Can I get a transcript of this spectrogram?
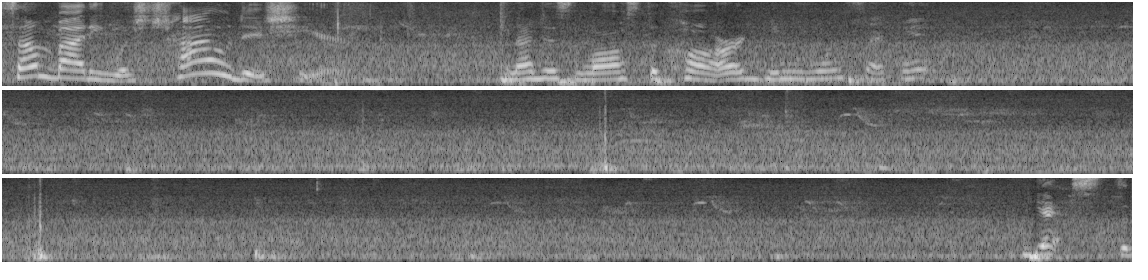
Somebody was childish here. And I just lost the card. Give me one second. Yes, the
